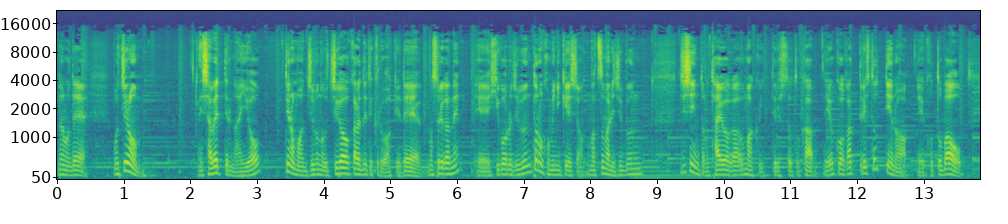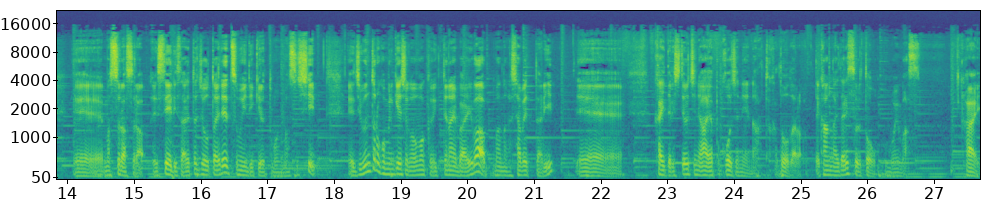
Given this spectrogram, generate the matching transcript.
なのでもちろん喋ってる内容っていうのは自分の内側から出てくるわけで、まあ、それがね、えー日頃自分とのコミュニケーション、まあ、つまり自分自身との対話がうまくいってる人とかよく分かってる人っていうのは、えー言葉を、えーまあ、スラスラ整理された状態で紡いでいけると思いますし、えー自分とのコミュニケーションがうまくいってない場合は、まあ、なんか喋ったり、えー書いたりしてるうちにあやっぱこうじゃねえなとかどうだろうって考えたりすると思います。はい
